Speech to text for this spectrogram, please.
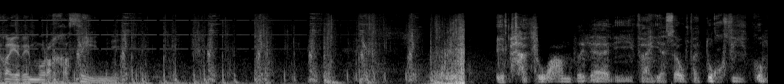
غير المرخصين. ابحثوا عن ظلالي فهي سوف تخفيكم.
